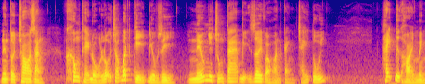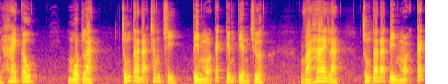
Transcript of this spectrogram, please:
Nên tôi cho rằng không thể đổ lỗi cho bất kỳ điều gì nếu như chúng ta bị rơi vào hoàn cảnh cháy túi. Hãy tự hỏi mình hai câu. Một là, chúng ta đã chăm chỉ tìm mọi cách kiếm tiền chưa? Và hai là, chúng ta đã tìm mọi cách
